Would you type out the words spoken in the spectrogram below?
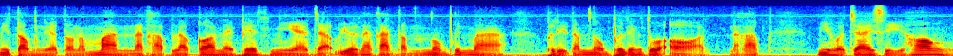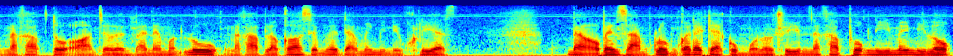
มีต่อมเหงื่อต่อมน้ำมันนะครับแล้วก็ในเพศเมียจะวิวัฒนาการต่อมน้ำนมขึ้นมา ผลิตน้ำนมเพื่อเลี้ยงตัวอ่อนนะครับมีหัวใจสีห้องนะครับตัวอ่อนเจริญภายในมดลูกนะครับแล้วก็เซลล์เลือดแดงไม่มีนิวเคลียส แบ่งออกเป็น 3 กลุ่มก็ได้แก่กลุ่ม monotreme นะครับ พวกนี้ไม่มีรก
